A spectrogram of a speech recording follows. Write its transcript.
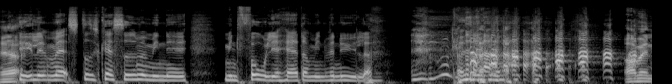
Ja. ja. hele. Med, så skal jeg sidde med min, øh, min foliehat og min vinyl. Og, Og man,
